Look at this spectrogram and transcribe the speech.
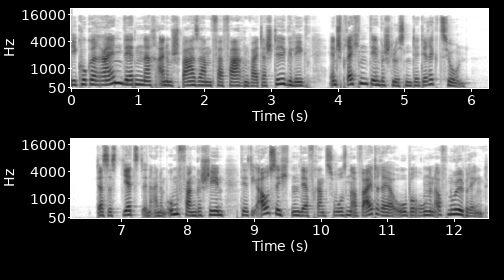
Die Kokereien werden nach einem sparsamen Verfahren weiter stillgelegt, entsprechend den Beschlüssen der Direktion. Das ist jetzt in einem Umfang geschehen, der die Aussichten der Franzosen auf weitere Eroberungen auf Null bringt.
